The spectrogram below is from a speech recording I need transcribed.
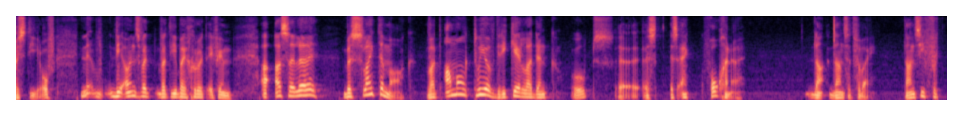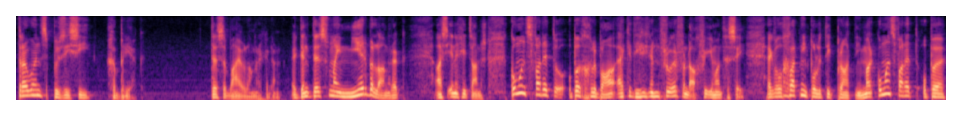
bestuur of die ouens wat wat hier by Groot FM as hulle besluite maak wat almal 2 of 3 keer laat dink, oeps, uh, is is ek volgende. dan dan sit verby. Dan is die vertrouensposisie gebreek. Dis 'n baie belangrike ding. Ek dink dis vir my meer belangrik as enigiets anders. Kom ons vat dit op 'n globaal ek het hierdie ding vroeër vandag vir iemand gesê. Ek wil glad nie politiek praat nie, maar kom ons vat dit op 'n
